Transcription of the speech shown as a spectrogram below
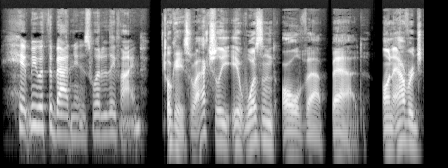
Hit me with the bad news. What did they find? Okay, so actually, it wasn't all that bad. On average,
